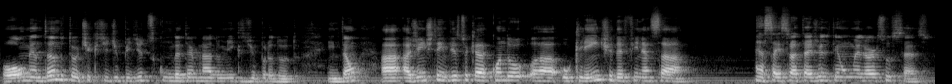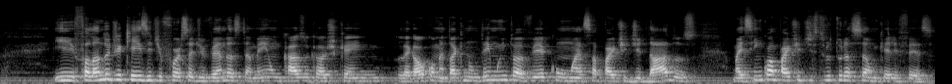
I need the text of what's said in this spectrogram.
ou aumentando o teu ticket de pedidos com um determinado mix de produto. Então, a, a gente tem visto que quando a, o cliente define essa, essa estratégia, ele tem um melhor sucesso. E falando de case de força de vendas também, um caso que eu acho que é legal comentar, que não tem muito a ver com essa parte de dados, mas sim com a parte de estruturação que ele fez,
